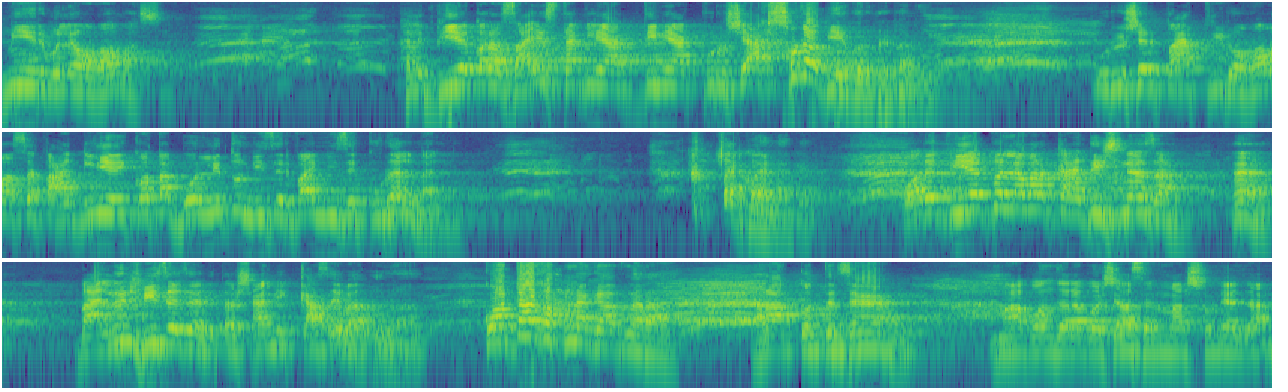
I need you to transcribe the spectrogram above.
মেয়ের বলে অভাব আছে। খালি বিয়ে করা জায়েজ থাকলে একদিনে এক পুরুষে একশোটা বিয়ে করবে পারবে পুরুষের পাত্রীর অভাব আছে। পাগলি এই কথা বললি তো নিজের ভাই নিজে কুড়াল মারলি। কথা কয় না কেন? পরে বিয়ে করলে আবার কাঁদিস না যা হ্যাঁ? বালুর ভিজে যাবি, তোর স্বামী কাছে পাবো না। কথা কর না আপনারা? রাগ করতেছেন? মা বোন যারা বসে আছেন, মা শুনে যান।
